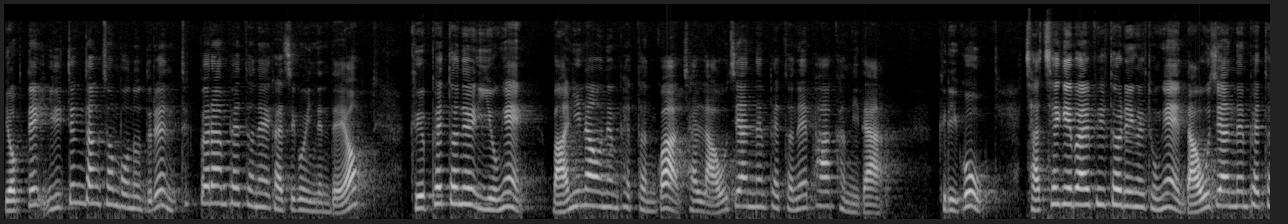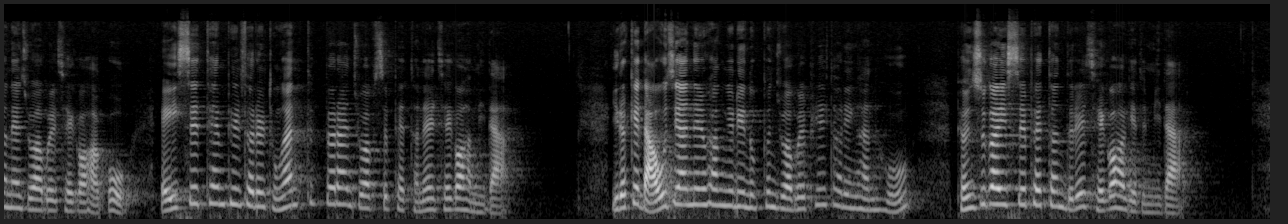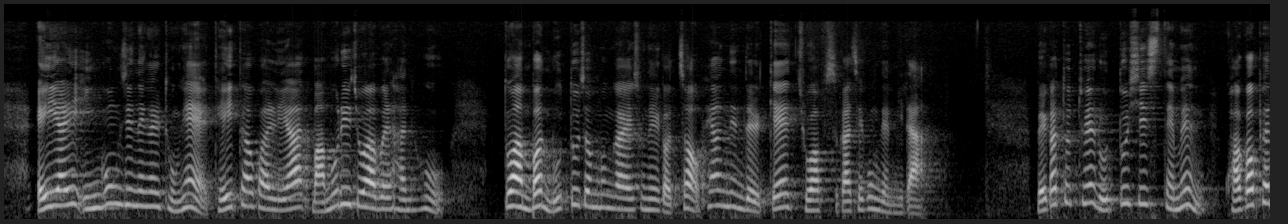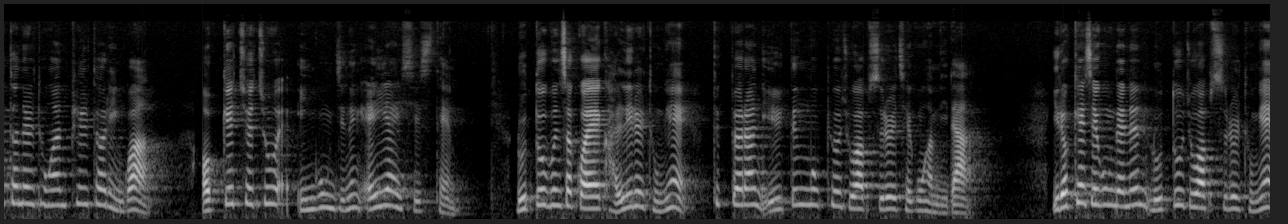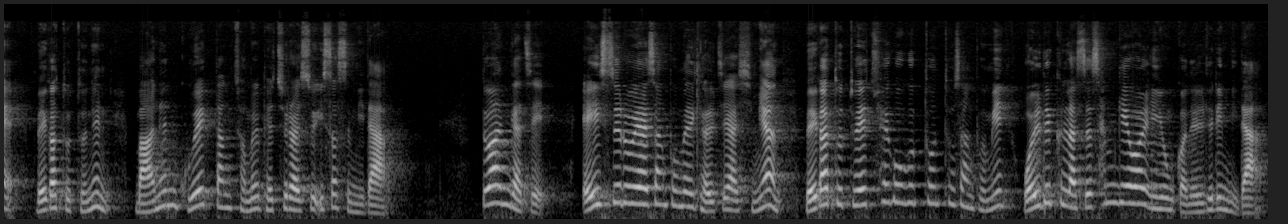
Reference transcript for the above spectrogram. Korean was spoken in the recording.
역대 1등 당첨 번호들은 특별한 패턴을 가지고 있는데요. 그 패턴을 이용해 많이 나오는 패턴과 잘 나오지 않는 패턴을 파악합니다. 그리고 자체 개발 필터링을 통해 나오지 않는 패턴의 조합을 제거하고 에이스10 필터를 통한 특별한 조합수 패턴을 제거합니다. 이렇게 나오지 않을 확률이 높은 조합을 필터링한 후 변수가 있을 패턴들을 제거하게 됩니다. AI 인공지능을 통해 데이터 관리와 마무리 조합을 한 후 또 한 번 로또 전문가의 손을 거쳐 회원님들께 조합수가 제공됩니다. 메가토토의 로또 시스템은 과거 패턴을 통한 필터링과 업계 최초 인공지능 AI 시스템, 로또 분석과의 관리를 통해 특별한 1등 목표 조합수를 제공합니다. 이렇게 제공되는 로또 조합수를 통해 메가토토는 많은 고액 당첨을 배출할 수 있었습니다. 또 한 가지, 에이스 로얄 상품을 결제하시면 메가토토의 최고급 토토 상품인 월드클래스 3개월 이용권을 드립니다.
